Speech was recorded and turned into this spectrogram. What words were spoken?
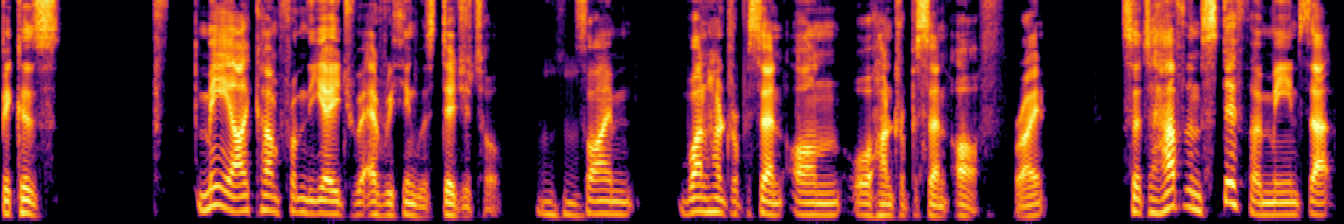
because me I come from the age where everything was digital. hmm So I'm 100% on or 100% off, right? So to have them stiffer means that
